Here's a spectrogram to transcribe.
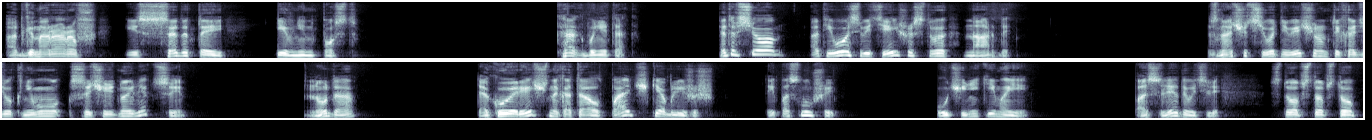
от гонораров из Седетей Ивнинг-Пост? Как бы не так. Это все от его святейшества Нарды. Значит, сегодня вечером ты ходил к нему с очередной лекции? Ну да. Такую речь накатал, пальчики оближешь. Ты послушай. Ученики мои. Последователи. Стоп, стоп, стоп.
